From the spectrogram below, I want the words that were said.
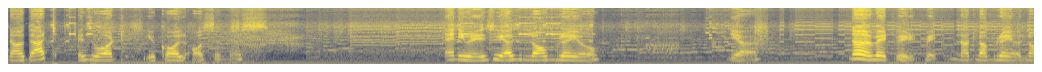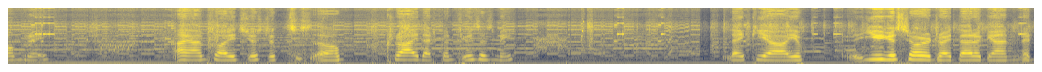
Now that is what you call awesomeness. Anyways, he has Lombreo. Yeah. No, wait, wait, wait. Not Lombreo, Lombre. I am sorry, it's just a uh, cry that confuses me. Like, yeah, you you just heard it right there again. It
